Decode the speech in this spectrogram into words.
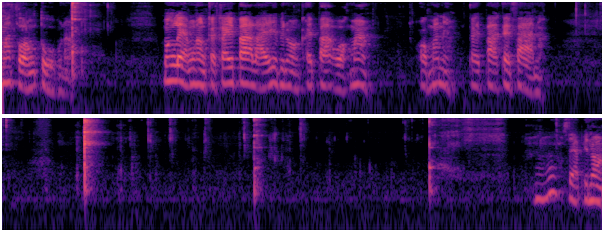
มาสองตัวนะบางแหลมหังกับไก่ปลาหลายเลยพี่น้องไก่ปลาออกมากออกมาเนี่ยไก่ปลาไก่ฝาน่ะม แสบพี่น้อง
